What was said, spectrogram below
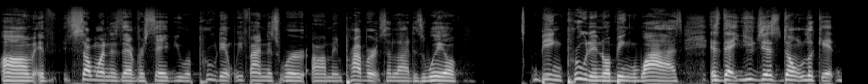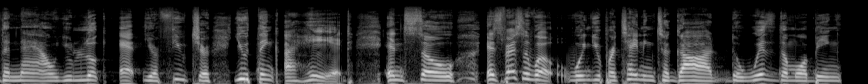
Um if someone has ever said you were prudent, we find this word um in Proverbs a lot as well being prudent or being wise is that you just don't look at the now. You look at your future. You think ahead. And so especially when you're pertaining to god the wisdom or being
